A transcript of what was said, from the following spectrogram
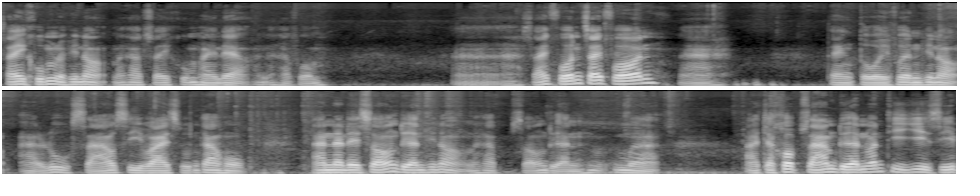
ใส่คุ้มเลยพี่น้องนะครับ ใส่คุ้มให้แล้วนะครับ ผมสายฝนสายฝนแต่งตัวเพื่อนพี่น้องอลูกสาว CY 0 9 6 อันนั้นได้สองเดือนพี่น้องนะครับสองเดือนเมื่ออาจจะครบสามเดือนวันที่ยี่สิบ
